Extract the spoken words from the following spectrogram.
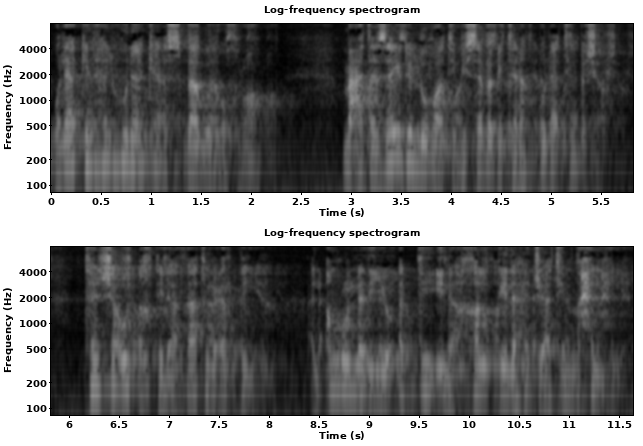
ولكن هل هناك أسباب أخرى؟ مع تزايد اللغات بسبب تنقلات البشر تنشأ الاختلافات العرقية الأمر الذي يؤدي إلى خلق لهجات محلية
